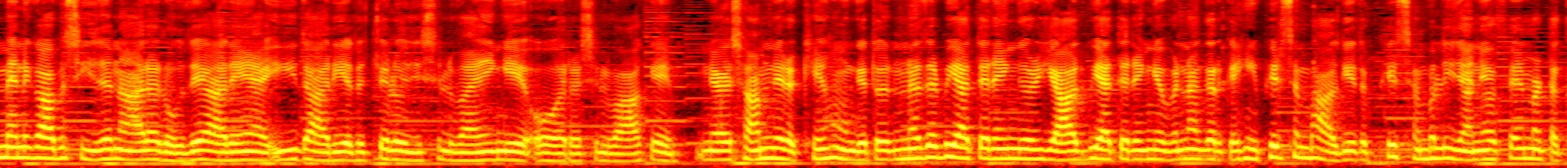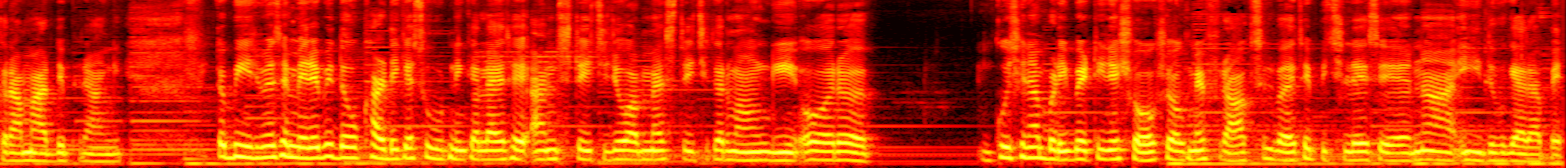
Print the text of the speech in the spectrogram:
मैंने कहा, अब सीज़न आ रहा है, रोज़े आ रहे हैं, ईद आ रही है तो चलो जी, सिलवाएँगे और सिलवा के सामने रखे होंगे तो नज़र भी आते रहेंगे और याद भी आते रहेंगे, वरना अगर कहीं फिर संभाल दिए तो फिर संभल ही जाने और फिर मैं टकरा मार दी फिरांगी तो बीच में से मेरे भी दो खाड़ी के सूट निकल आए थे अनस्टिच जो अब मैं स्टिच करवाऊँगी और कुछ ना बड़ी बेटी ने शौक शौक में फ़्राक सिलवाए थे पिछले से ना, ईद वगैरह पे।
